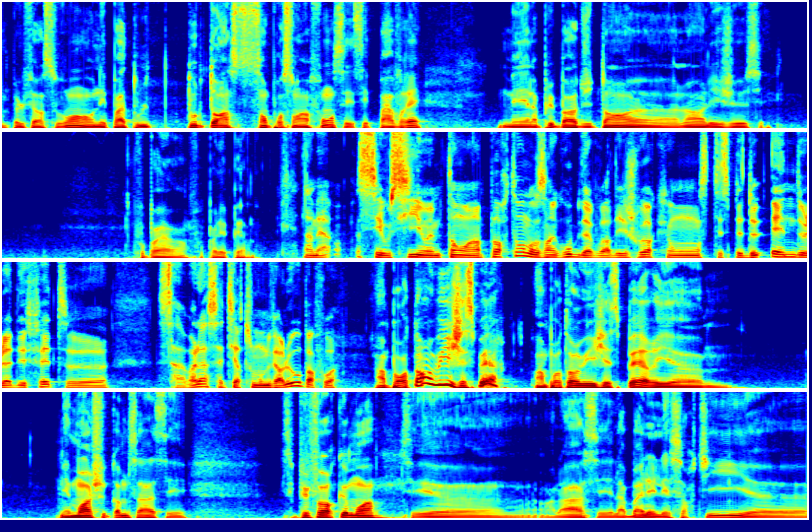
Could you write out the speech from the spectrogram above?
on peut le faire souvent. On n'est pas tout le, tout le temps à 100% à fond, c'est c'est pas vrai. Mais la plupart du temps, euh, non, les jeux, c'est. Faut pas, faut pas les perdre. Non, mais c'est aussi en même temps important dans un groupe d'avoir des joueurs qui ont cette espèce de haine de la défaite. euh, ça, voilà, ça tire tout le monde vers le haut parfois. Important, oui, j'espère. Important, oui, j'espère. Et, Mais moi, je suis comme ça. C'est, c'est plus fort que moi. C'est, euh, voilà, c'est la balle, elle est sortie. Euh,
